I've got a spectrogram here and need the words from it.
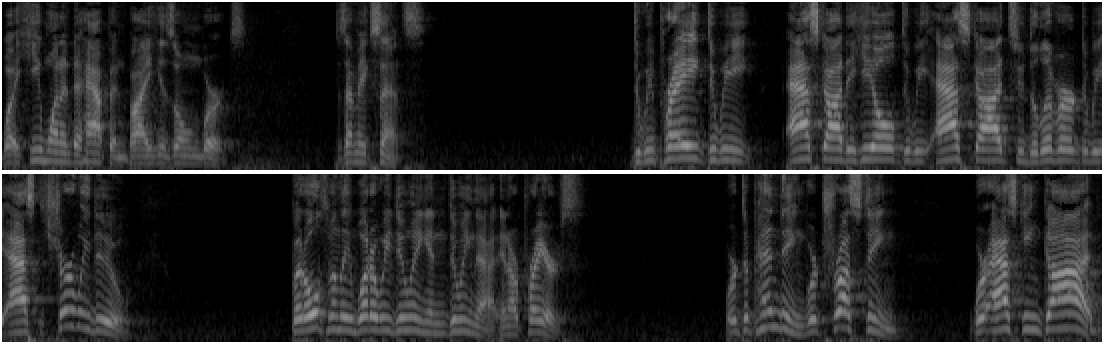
what he wanted to happen by his own words. Does that make sense? Do we pray? Do we ask God to heal? Do we ask God to deliver? Do we ask? Sure, we do. But ultimately, what are we doing in doing that in our prayers? We're depending, we're trusting, we're asking God.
